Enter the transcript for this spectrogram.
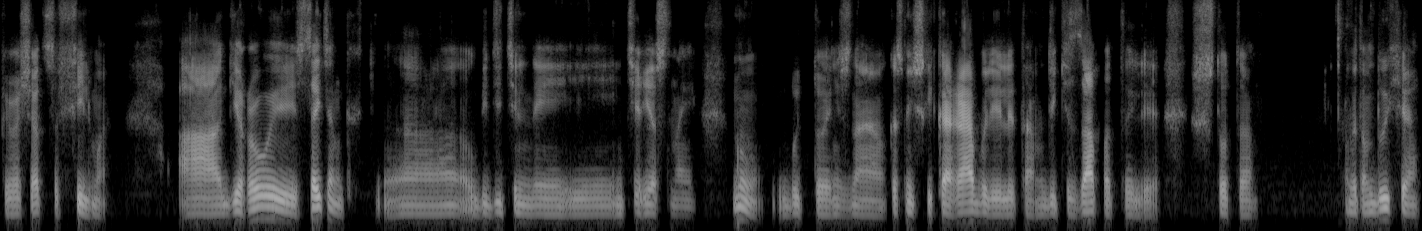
превращаться в фильмы а герои, сеттинг э, убедительный и интересный, ну, будь то, я не знаю, космический корабль или там Дикий Запад или что-то в этом духе,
